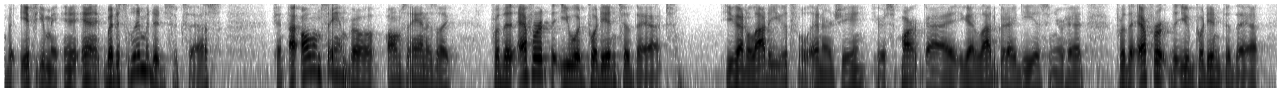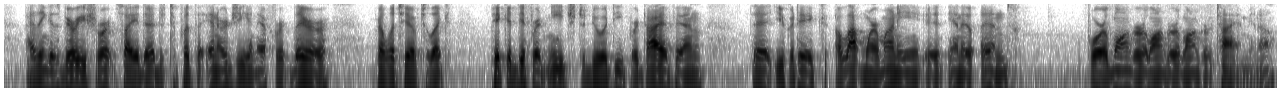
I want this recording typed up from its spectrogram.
but if you make, and- and- but it's limited success. And all I'm saying, bro, all I'm saying is like, for the effort that you would put into that, you got a lot of youthful energy. You're a smart guy. You got a lot of good ideas in your head. For the effort that you put into that, I think is very short-sighted to put the energy and effort there relative to like pick a different niche to do a deeper dive in that you could take a lot more money and, and, for a longer, longer, longer time, you know?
